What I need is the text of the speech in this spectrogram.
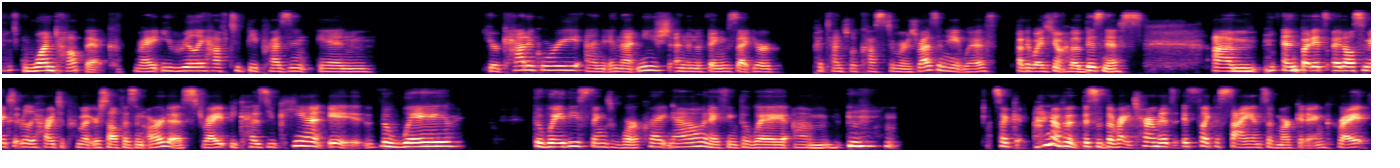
one topic right? You really have to be present in your category and in that niche and in the things that your potential customers resonate with. Otherwise you don't have a business. Um, and but it's it also makes it really hard to promote yourself as an artist right? Because you can't it, the way the way these things work right now and i think the way um, it's like i don't know if this is the right term but it's, it's like the science of marketing right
